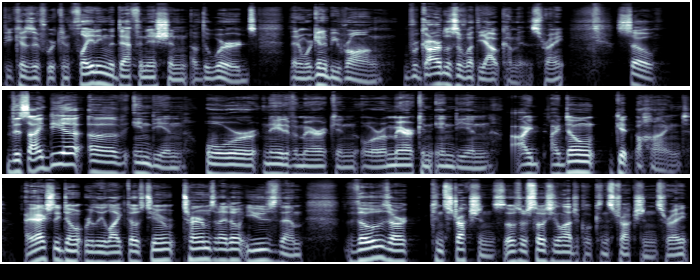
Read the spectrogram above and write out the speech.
because if we're conflating the definition of the words, then we're going to be wrong, regardless of what the outcome is, right? So, this idea of Indian or Native American or American Indian, I, I don't get behind. I actually don't really like those ter- terms and I don't use them. Those are constructions, those are sociological constructions, right?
